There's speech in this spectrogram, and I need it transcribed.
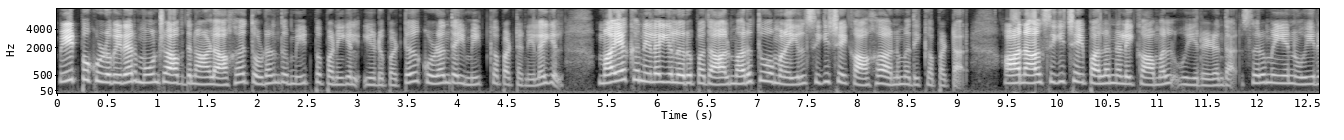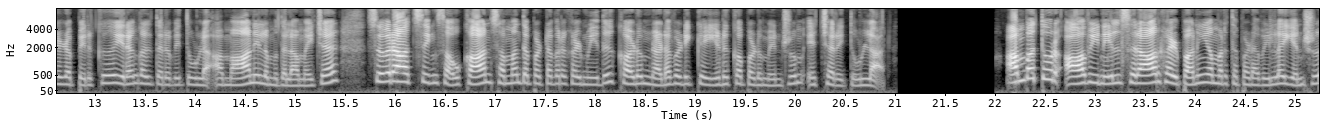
மீட்புக் குழுவினர் மூன்றாவது நாளாக தொடர்ந்து மீட்பு பணியில் ஈடுபட்டு குழந்தை மீட்கப்பட்ட நிலையில் மயக்க நிலையில் இருப்பதால் மருத்துவமனையில் சிகிச்சைக்காக அனுமதிக்கப்பட்டார். ஆனால் சிகிச்சை பலனளிக்காமல் உயிரிழந்தார். சிறுமியின் உயிரிழப்பிற்கு இரங்கல் தெரிவித்துள்ள அம்மாநில முதலமைச்சர் சிவராஜ் சிங் சவுகான் சம்பந்தப்பட்டவர்கள் மீது கடும் நடவடிக்கை எடுக்கப்படும் என்றும் எச்சரித்துள்ளார். அம்பத்தூர் ஆவினில் சிறார்கள் பணியமர்த்தப்படவில்லை என்று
